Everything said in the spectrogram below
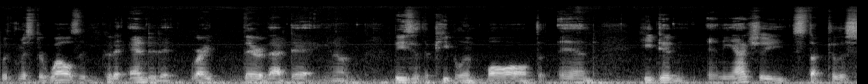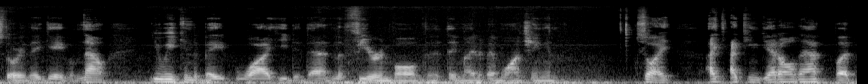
with Mr. Wells and he could have ended it right there that day. You know, these are the people involved and he didn't and he actually stuck to the story they gave him. Now, we can debate why he did that and the fear involved that they might have been watching and so I, I, I can get all that, but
